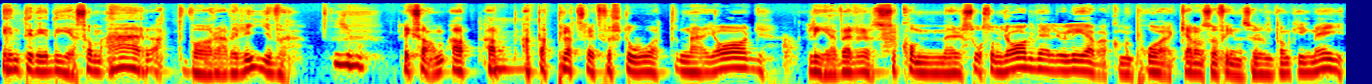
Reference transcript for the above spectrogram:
är inte det det som är att vara vid liv? Jo. Liksom, att, att, att, att plötsligt förstå att när jag lever så kommer så som jag väljer att leva kommer påverka de som finns runt omkring mig.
